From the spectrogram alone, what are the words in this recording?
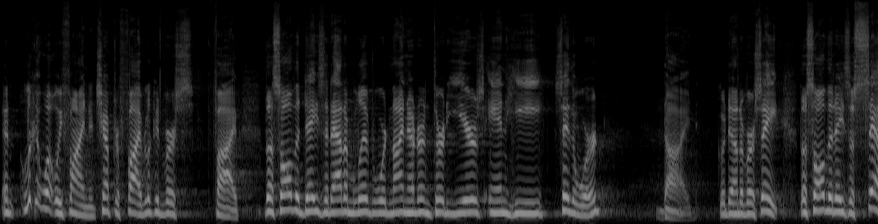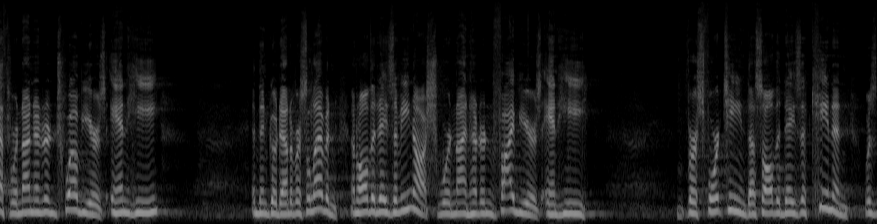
And look at what we find in chapter 5. Look at verse 5. Thus, all the days that Adam lived were 930 years, and he, say the word, died. Go down to verse 8. Thus, all the days of Seth were 912 years, and he, and then go down to verse 11. And all the days of Enosh were 905 years, and he, verse 14. Thus, all the days of Kenan was,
